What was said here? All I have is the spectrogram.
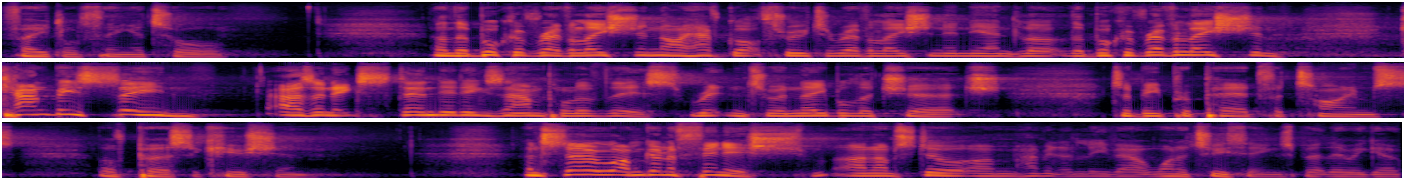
fatal thing at all. And the book of Revelation, I have got through to Revelation in the end. Look, the book of Revelation can be seen as an extended example of this, written to enable the church to be prepared for times of persecution. And so I'm going to finish, and I'm still I'm having to leave out one or two things, but there we go.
